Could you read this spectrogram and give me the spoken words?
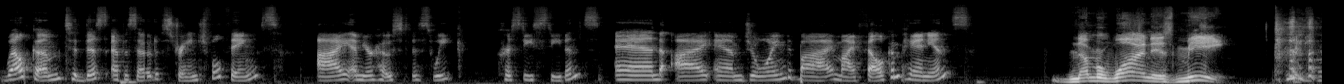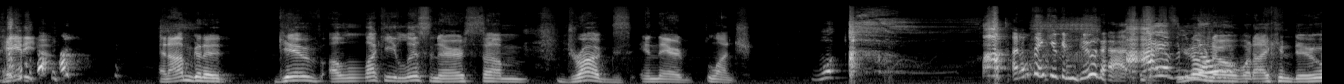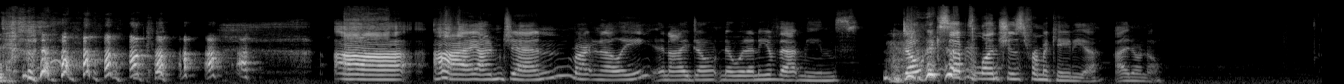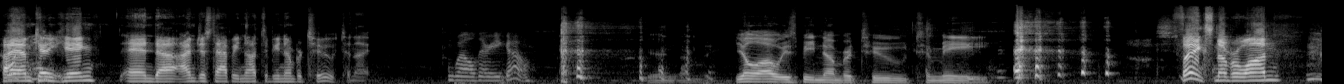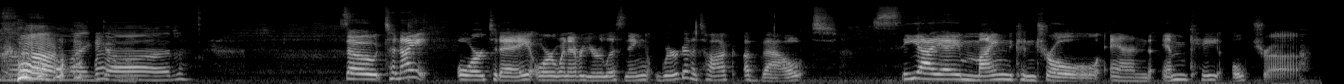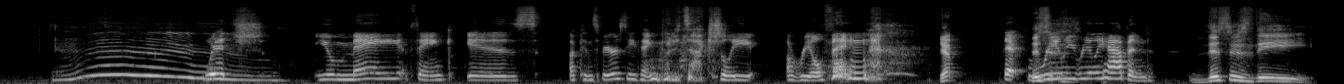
Welcome to this episode of Strangeful Things. I am your host this week, Christy Stevens, and I am joined by my fellow companions. Number one is me, Haiti. and I'm going to give a lucky listener some drugs in their lunch. What? I don't think you can do that. I have no You no. don't know what I can do. Uh, hi, I'm Jen Martinelli, and I don't know what any of that means. Don't accept lunches from Acadia. I don't know. Hi, I'm Kenny King, and uh, I'm just happy not to be number two tonight. Well, there you go. You're number- You'll always be number two to me. Thanks, number one. Oh my god. So, tonight or today or whenever you're listening, we're going to talk about CIA mind control and MK Ultra, mm. which you may think is a conspiracy thing, but it's actually a real thing Yep. that This really, is- really happened. This is the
